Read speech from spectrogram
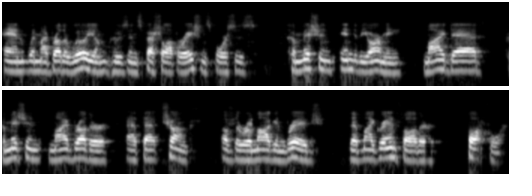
And when my brother William, who's in Special Operations Forces, commissioned into the Army, my dad commissioned my brother at that chunk of the Remagen Bridge that my grandfather fought for.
